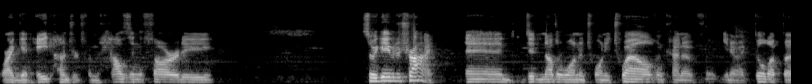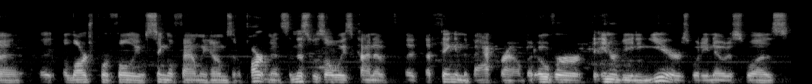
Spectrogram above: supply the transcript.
or I get 800 from the housing authority. So he gave it a try and did another one in 2012 and kind of, you know, I built up a, a large portfolio of single family homes and apartments. And this was always kind of a, a, thing in the background. But over the intervening years, what he noticed was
